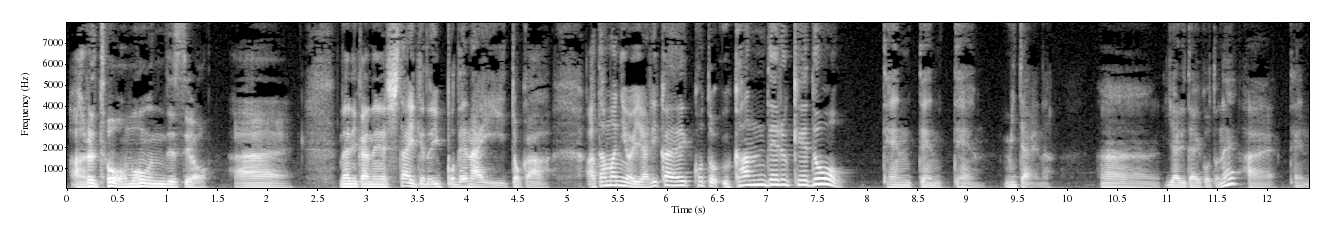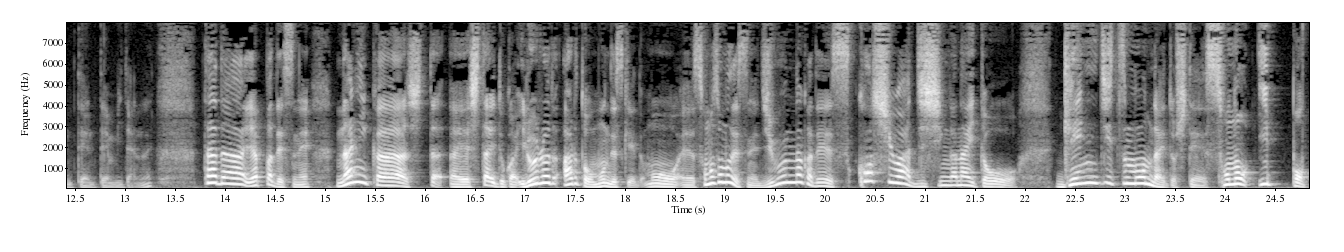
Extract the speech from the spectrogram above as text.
あると思うんですよ。はい。何かね、したいけど一歩出ないとか、頭にはやりたいこと浮かんでるけど、てんてんてん、みたいな。うん、やりたいことね。はい。てんてんてんみたいなね。ただ、やっぱですね、何かした、えー、したいとか、いろいろあると思うんですけれども、えー、そもそもですね、自分の中で少しは自信がないと、現実問題として、その一歩っ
